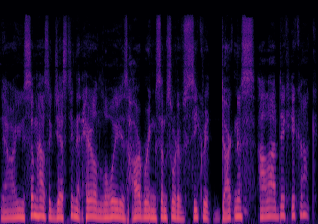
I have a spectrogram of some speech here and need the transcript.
Now, are you somehow suggesting that Harold Lloyd is harboring some sort of secret darkness a la Dick Hickok?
